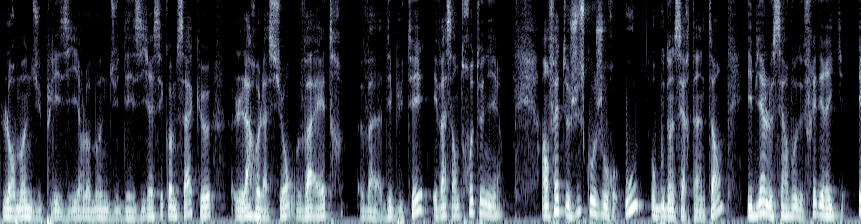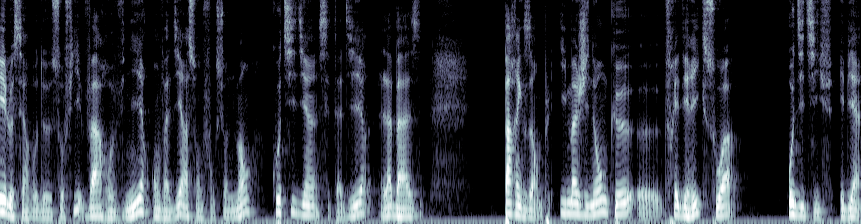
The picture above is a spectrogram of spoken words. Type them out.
l'hormone du plaisir, l'hormone du désir, et c'est comme ça que la relation va être va débuter et va s'entretenir. En fait, jusqu'au jour où, au bout d'un certain temps, eh bien, le cerveau de Frédéric et le cerveau de Sophie va revenir, on va dire, à son fonctionnement quotidien, c'est-à-dire la base. Par exemple, imaginons que euh, Frédéric soit auditif. Eh bien,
